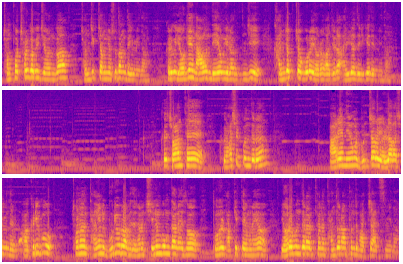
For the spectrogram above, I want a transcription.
점포 철거비 지원과 전직 장려 수당 등입니다. 그리고 여기에 나온 내용이라든지 간접적으로 여러 가지를 알려드리게 됩니다. 그래서 저한테 그 하실 분들은 아래 내용을 문자로 연락하시면 됩니다. 아 그리고 저는 당연히 무료로 합니다. 저는 진흥공단에서 돈을 받기 때문에요. 여러분들한테는 단돈 한 푼도 받지 않습니다.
